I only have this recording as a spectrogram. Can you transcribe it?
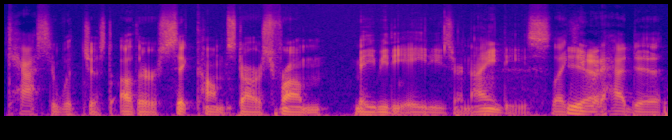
cast it with just other sitcom stars from maybe the 80s or 90s. Like you Yeah. would have had to.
